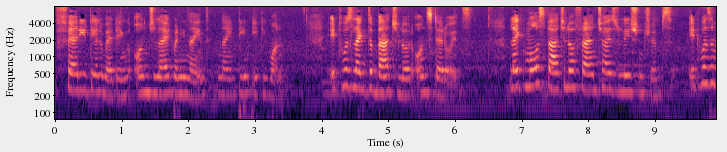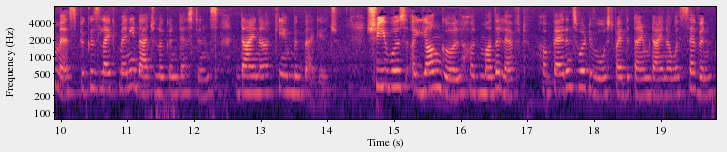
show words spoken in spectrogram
fairy tale wedding on July 29, 1981. It was like The Bachelor on steroids. Like most Bachelor franchise relationships, it was a mess because, like many Bachelor contestants, Diana came with baggage. She was a young girl, her mother left, her parents were divorced by the time Diana was seven.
